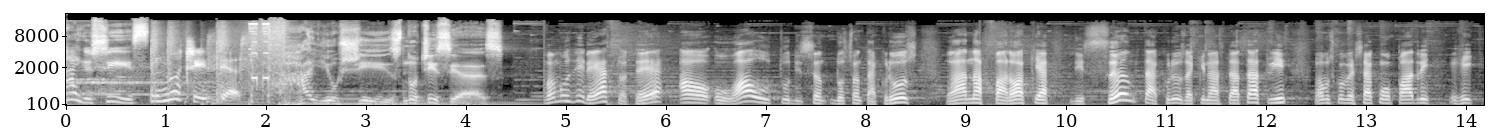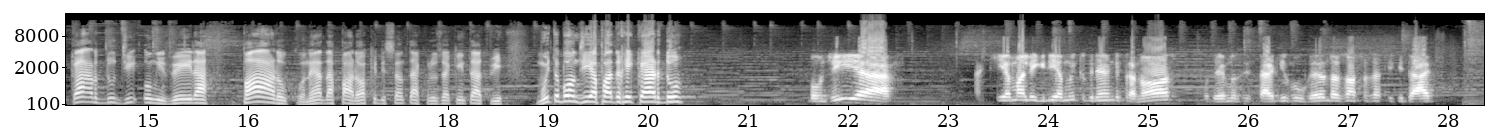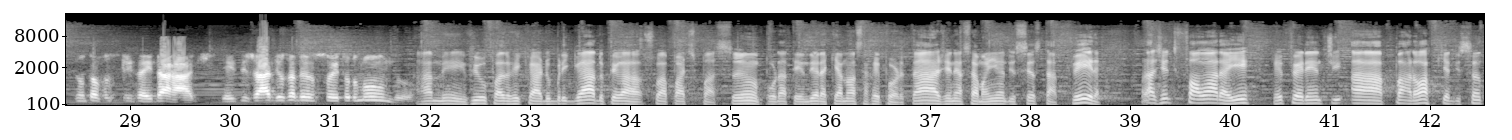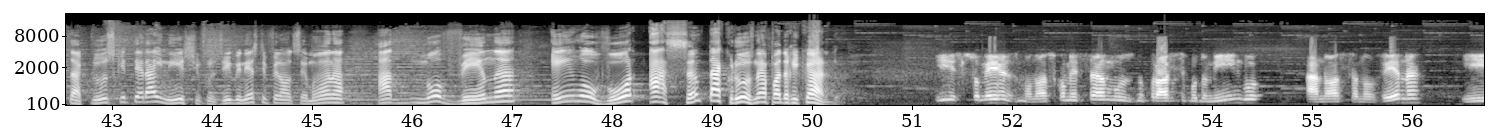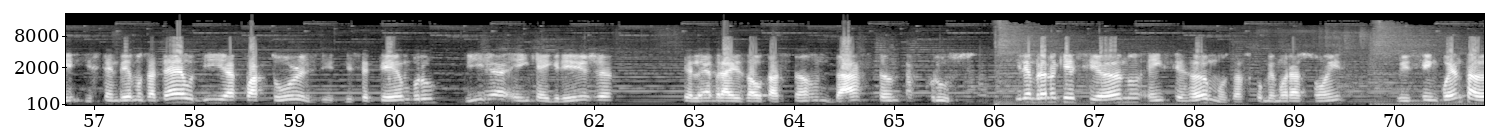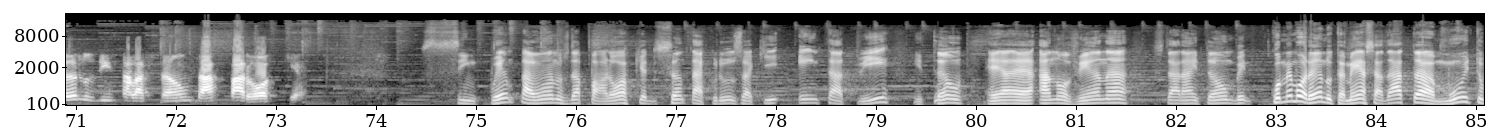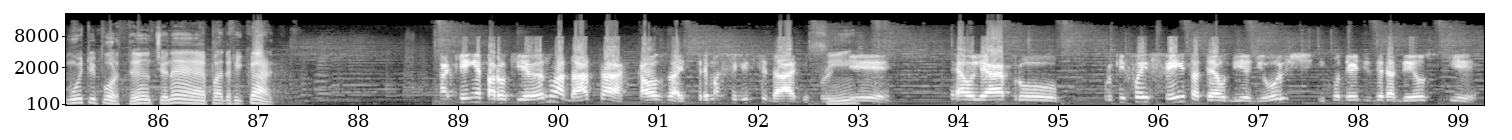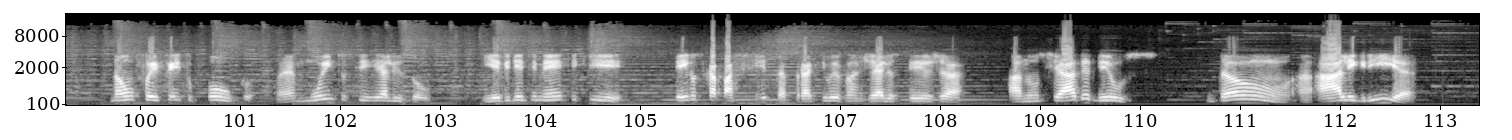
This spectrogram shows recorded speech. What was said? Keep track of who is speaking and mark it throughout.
Speaker 1: Raio X Notícias.
Speaker 2: Raio X Notícias.
Speaker 3: Vamos direto até ao, ao alto de Santo, do Santa Cruz, lá na paróquia de Santa Cruz, aqui na cidade Tatuí. Vamos conversar com o padre Ricardo de Oliveira, pároco né, da paróquia de Santa Cruz, aqui em Tatuí. Muito bom dia, padre Ricardo.
Speaker 4: Bom dia. Aqui é uma alegria muito grande para nós podermos estar divulgando as nossas atividades junto a vocês aí da rádio. Desde já, Deus abençoe todo mundo.
Speaker 3: Amém, viu, Padre Ricardo? Obrigado pela sua participação, por atender aqui a nossa reportagem nessa manhã de sexta-feira, para a gente falar aí referente à paróquia de Santa Cruz, que terá início, inclusive, neste final de semana, a novena em louvor a Santa Cruz, né, Padre Ricardo?
Speaker 4: Isso mesmo, nós começamos no próximo domingo a nossa novena e estendemos até o dia 14 de setembro, dia em que a igreja celebra a exaltação da Santa Cruz. E lembrando que esse ano encerramos as comemorações dos 50 anos de instalação da paróquia.
Speaker 3: 50 anos da paróquia de Santa Cruz aqui em Tatuí. Então, é a novena estará então bem, comemorando também essa data muito, muito importante, né, Padre Ricardo?
Speaker 4: A quem é paroquiano, a data causa extrema felicidade, porque Sim. é olhar para o que foi feito até o dia de hoje e poder dizer a Deus que não foi feito pouco, né? muito se realizou. E evidentemente que quem nos capacita para que o evangelho seja anunciado é Deus. Então, a, a alegria,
